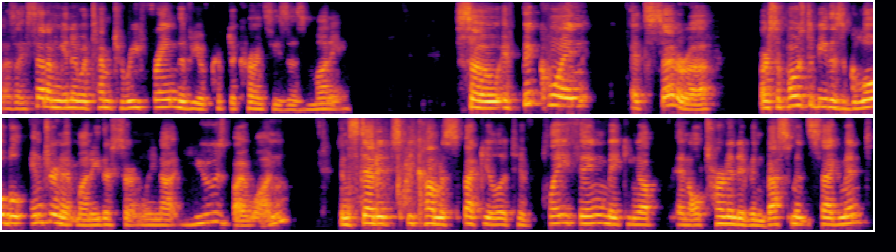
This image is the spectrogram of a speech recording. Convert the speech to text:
as I said, I'm going to attempt to reframe the view of cryptocurrencies as money. So if Bitcoin, etc., are supposed to be this global internet money, they're certainly not used by one. Instead, it's become a speculative plaything, making up an alternative investment segment,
